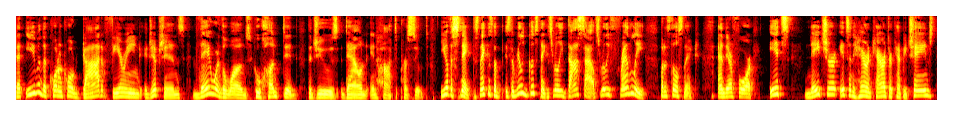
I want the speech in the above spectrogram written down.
that even the quote unquote God fearing Egyptians, they were the ones who hunted the Jews down in hot pursuit. You have a snake. The snake is the, is the really good snake. It's really docile. It's really friendly, but it's still a snake. And therefore its nature, its inherent character can't be changed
